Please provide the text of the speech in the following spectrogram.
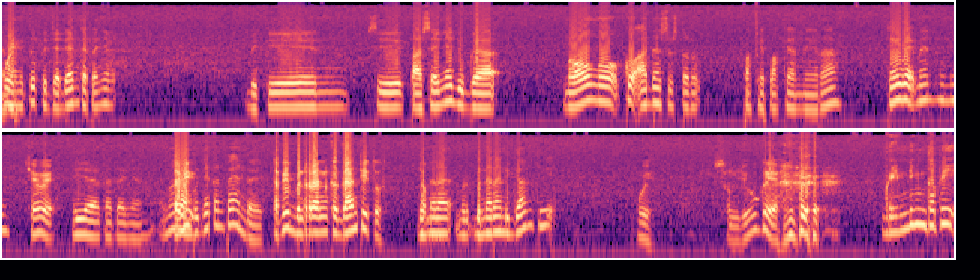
Emang itu kejadian katanya bikin si pasiennya juga melongo kok ada suster? Pakai pakaian merah. Cewek men ini. Cewek? Iya katanya. Emang Tapi- rambutnya kan pendek. tapi beneran keganti tuh. Beneran beneran diganti. Wih serem juga ya. Merinding tapi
